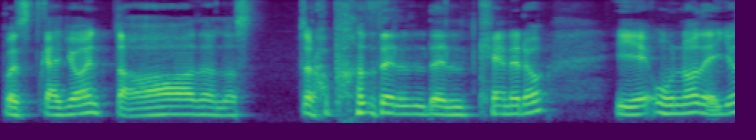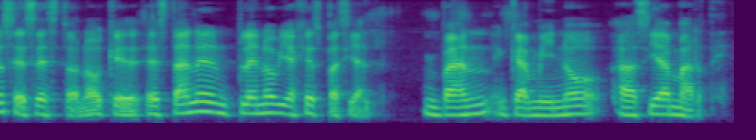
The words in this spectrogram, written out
Pues cayó en todos los tropos del, del género y uno de ellos es esto, ¿no? Que están en pleno viaje espacial, van en camino hacia Marte.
